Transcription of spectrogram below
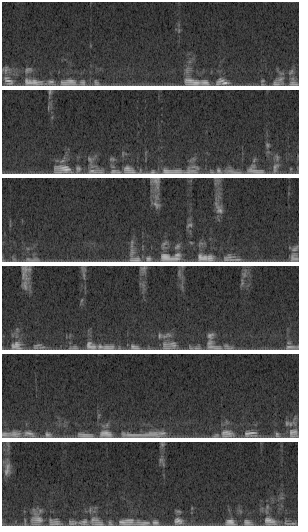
hopefully you'll be able to stay with me. If not, I'm sorry, but I, I'm going to continue right to the end, one chapter at a time. Thank you so much for listening. God bless you. I'm sending you the peace of Christ in abundance. May you always be happy and joyful in the Lord. And don't feel depressed about anything you're going to hear in this book. Infiltration.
